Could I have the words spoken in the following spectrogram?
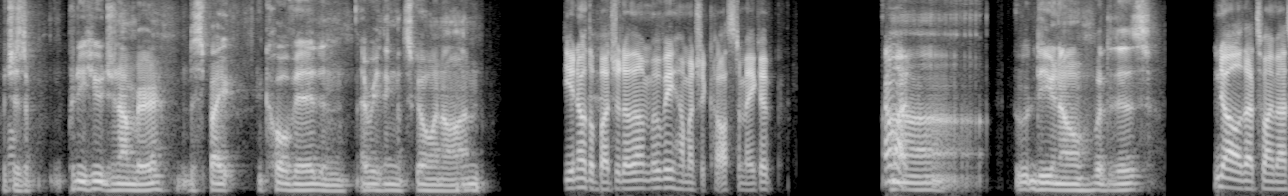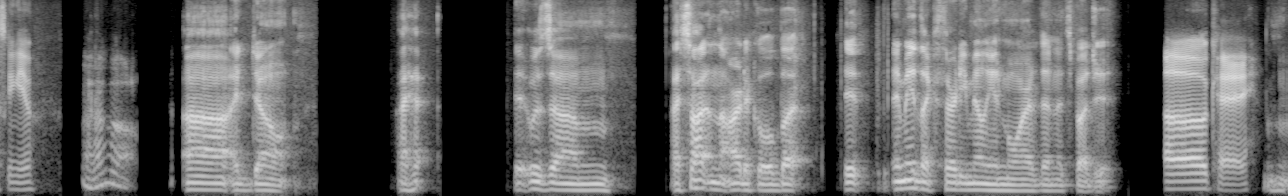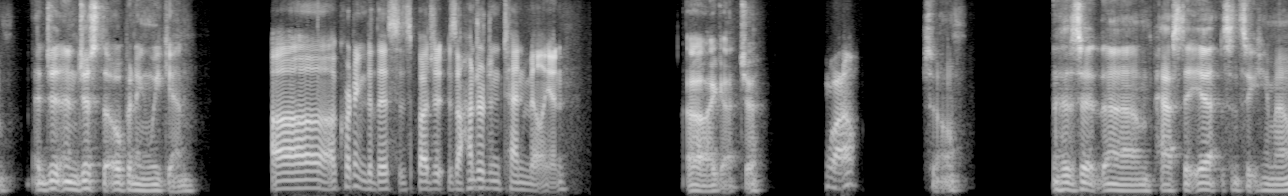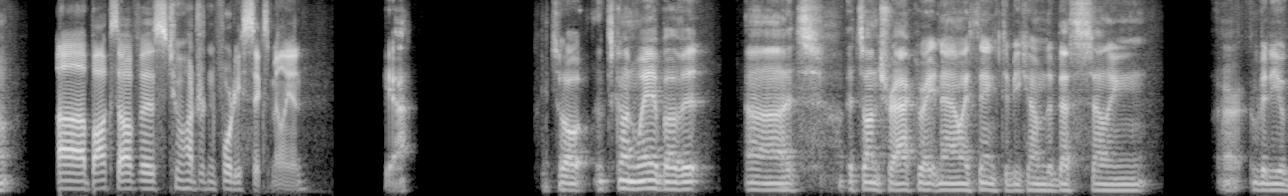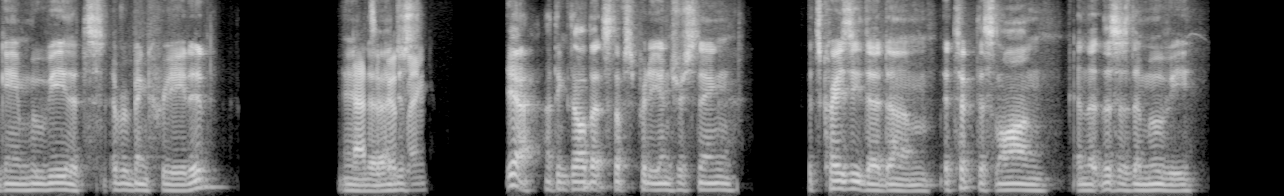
which is a pretty huge number despite COVID and everything that's going on. Do you know the budget of that movie? How much it cost to make it? How much? Uh, do you know what it is? No, that's why I'm asking you. Oh, Uh, I don't. I ha- it was um, I saw it in the article, but it it made like thirty million more than its budget, Okay. hmm and, ju- and just the opening weekend. Uh, according to this, its budget is 110 million. Oh, I gotcha. wow. So, has it um passed it yet since it came out? Uh, box office 246 million. Yeah. So it's gone way above it. Uh, it's it's on track right now, I think, to become the best selling uh, video game movie that's ever been created. And That's a uh, good just- thing. Yeah, I think all that stuff's pretty interesting. It's crazy that um it took this long and that this is the movie.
